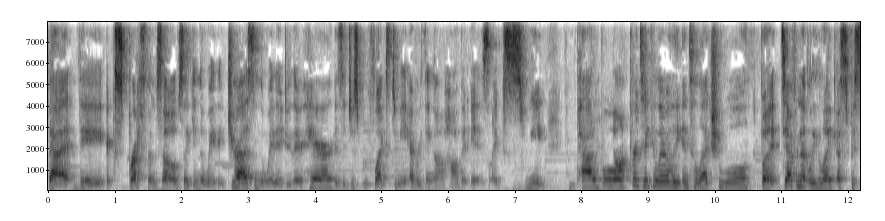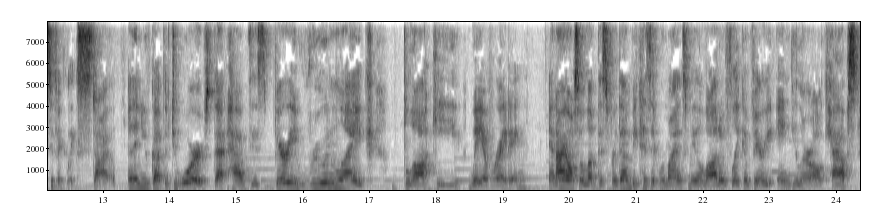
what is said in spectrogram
that they express themselves, like in the way they dress and the way they do their hair, as it just reflects to me everything a hobbit is like sweet, compatible, not particularly intellectual, but definitely like a specific like style. And then you've got the dwarves that have this very rune-like blocky way of writing. And I also love this for them because it reminds me a lot of like a very angular all caps,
